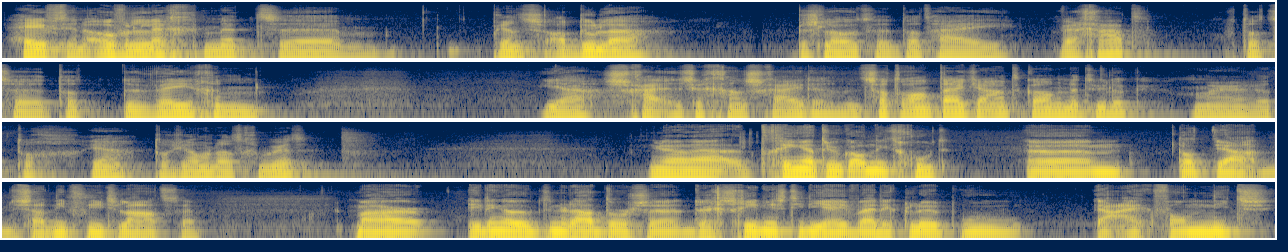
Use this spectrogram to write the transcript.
heeft in overleg met eh, prins Abdullah besloten dat hij weggaat. Of dat, dat de wegen ja, zich gaan scheiden. Het zat er al een tijdje aan te komen natuurlijk. Maar eh, toch, ja, toch jammer dat het gebeurt. Ja, nou, het ging natuurlijk al niet goed. Ehm, dat, ja, die staat niet voor niets laatste. Maar ik denk ook inderdaad door ze, de geschiedenis die hij heeft bij de club, hoe ja, eigenlijk van niets,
